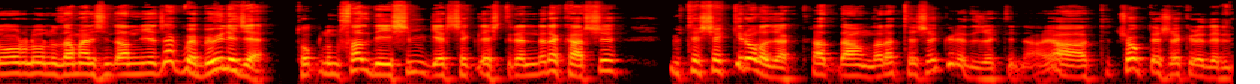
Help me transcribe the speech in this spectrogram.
doğruluğunu zaman içinde anlayacak ve böylece toplumsal değişim gerçekleştirenlere karşı müteşekkir olacaktır. Hatta onlara teşekkür edecektir. Ya çok teşekkür ederiz.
